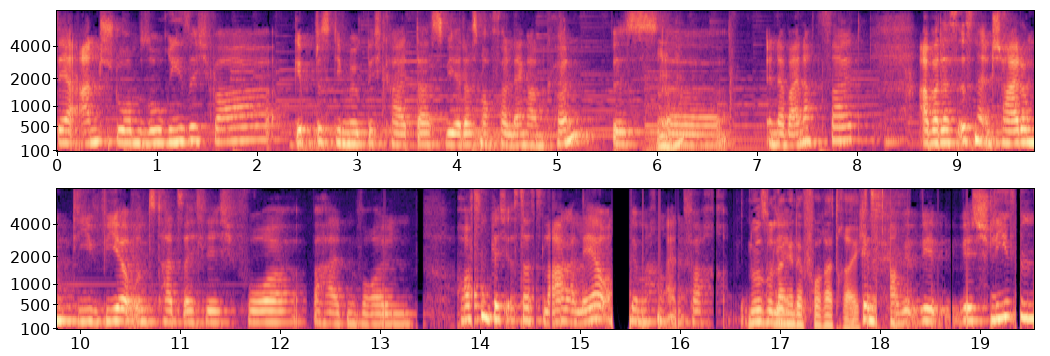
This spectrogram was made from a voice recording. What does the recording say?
der Ansturm so riesig war, gibt es die Möglichkeit, dass wir das noch verlängern können bis mhm. äh, in der Weihnachtszeit. Aber das ist eine Entscheidung, die wir uns tatsächlich vorbehalten wollen. Hoffentlich ist das Lager leer und wir machen einfach. Nur solange wir, der Vorrat reicht. Genau, wir, wir, wir schließen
